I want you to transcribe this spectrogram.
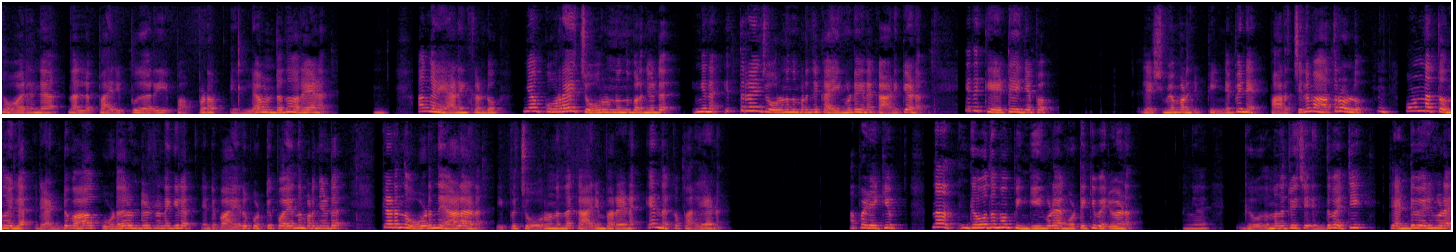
തോരന് നല്ല പരിപ്പ് കറി പപ്പടം എല്ലാം ഉണ്ടെന്ന് പറയണം. അങ്ങനെയാണെങ്കിൽ കണ്ടു ഞാൻ കുറെ ചോറുണ്ടെന്ന് പറഞ്ഞുകൊണ്ട് ഇങ്ങനെ ഇത്രയും ചോറുണ്ടെന്ന് പറഞ്ഞ് കൈ കൊണ്ട് ഇങ്ങനെ കാണിക്കുകയാണ്. ഇത് കേട്ട് കഴിഞ്ഞപ്പോൾ ലക്ഷ്മിയൻ പറഞ്ഞു പിന്നെ പിന്നെ പറച്ചിൽ മാത്രമേ ഉള്ളൂ. ഉണ്ണത്തൊന്നും ഉണ്ണത്തൊന്നുമില്ല. രണ്ട് വാ കൂടുതൽ ഉണ്ടിട്ടുണ്ടെങ്കിൽ എന്റെ വയറ് പൊട്ടിപ്പോയെന്ന് പറഞ്ഞുകൊണ്ട് കിടന്ന് ഓടുന്നയാളാണ്. ഇപ്പൊ ചോറുണ്ടെന്ന കാര്യം പറയണേ എന്നൊക്കെ പറയാണ്. അപ്പോഴേക്കും ഗൗതമും പിങ്കിയും കൂടെ അങ്ങോട്ടേക്ക് വരുവാണ്. അങ്ങനെ ഗൗതം വന്നിട്ട് ചോദിച്ചു എന്ത് പറ്റി? രണ്ടുപേരും കൂടെ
